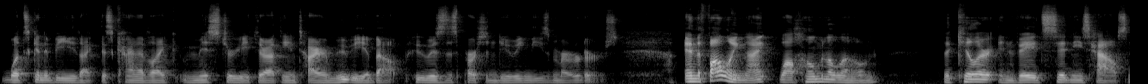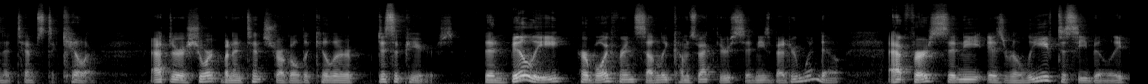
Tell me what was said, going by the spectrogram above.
what's going to be like this kind of like mystery throughout the entire movie about who is this person doing these murders. And the following night, while home and alone, the killer invades Sidney's house and attempts to kill her. After a short but intense struggle, the killer disappears. Then Billy, her boyfriend, suddenly comes back through Sidney's bedroom window. At first, Sidney is relieved to see Billy,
